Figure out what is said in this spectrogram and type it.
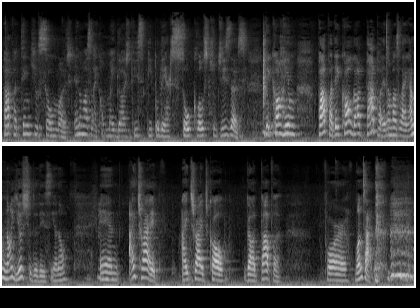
"Papa, thank you so much." And I was like, "Oh my gosh, these people they are so close to Jesus. They call him Papa. They call God Papa." And I was like, "I'm not used to do this, you know." Mm-hmm. And I tried. I tried to call God Papa for one time.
